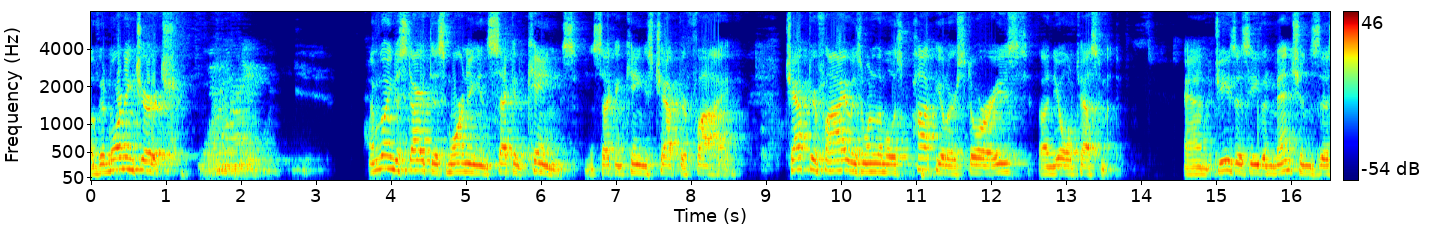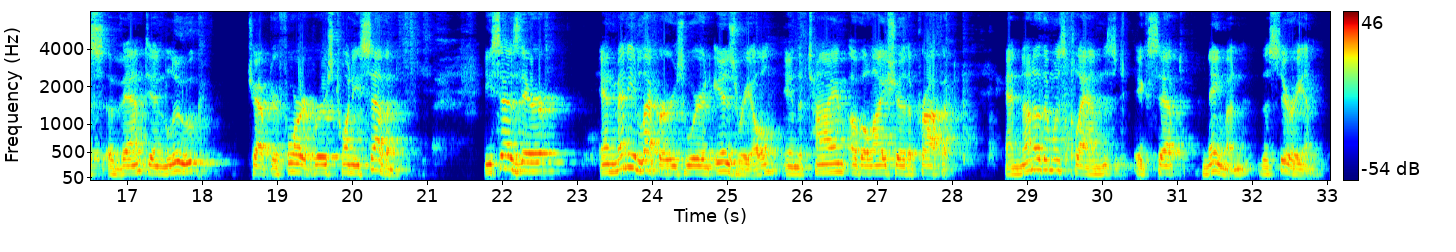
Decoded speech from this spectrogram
Well, good morning, church. Good morning. I'm going to start this morning in 2 Kings, the 2 Kings chapter 5. Chapter 5 is one of the most popular stories in the Old Testament. And Jesus even mentions this event in Luke chapter 4 verse 27. He says there, and many lepers were in Israel in the time of Elisha the prophet and none of them was cleansed except Naaman the Syrian.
